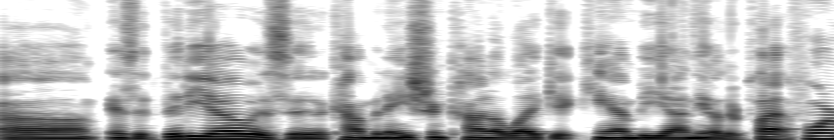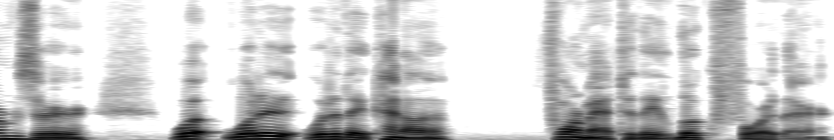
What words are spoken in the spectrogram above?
um, is it video? Is it a combination kind of like it can be on the other platforms or what, what, are, what are they kind of format do they look for there?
